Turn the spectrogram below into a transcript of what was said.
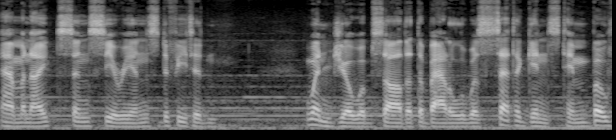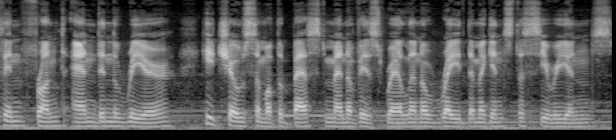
Ammonites and Syrians defeated. When Joab saw that the battle was set against him both in front and in the rear, he chose some of the best men of Israel and arrayed them against the Syrians.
